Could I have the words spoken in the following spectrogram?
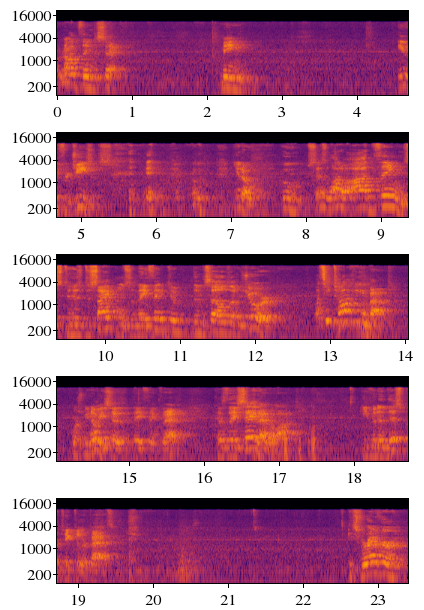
An odd thing to say. I mean, even for Jesus, you know, who says a lot of odd things to his disciples, and they think to themselves, I'm sure, what's he talking about? Of course, we know he says they think that, because they say that a lot, even in this particular passage. He's forever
